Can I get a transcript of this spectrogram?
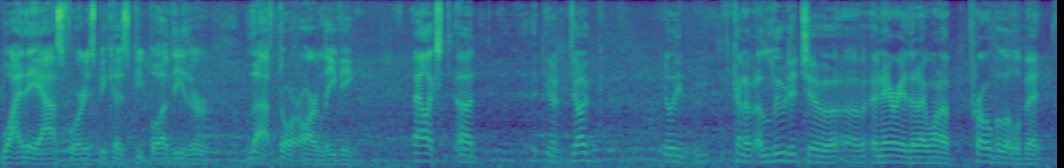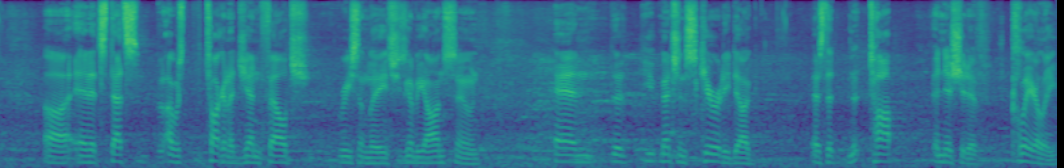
why they ask for it, is because people have either left or are leaving. Alex, uh, you know, Doug really kind of alluded to a, an area that I want to probe a little bit. Uh, and it's, that's, I was talking to Jen Felch recently, she's going to be on soon. And the, you mentioned security, Doug, as the top initiative, clearly.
